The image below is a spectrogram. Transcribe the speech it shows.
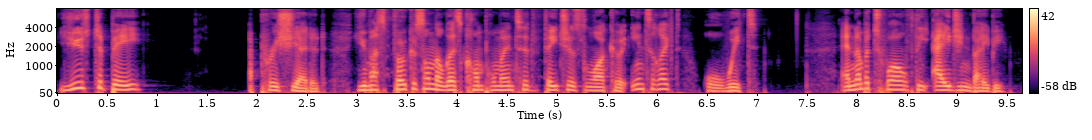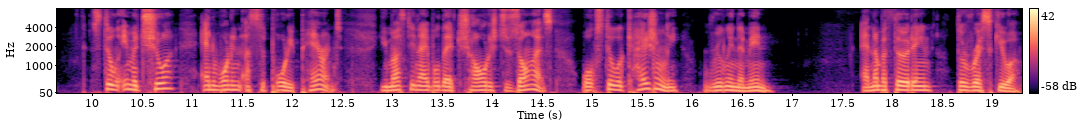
Used to be appreciated. You must focus on the less complimented features like her intellect or wit. And number 12, the aging baby. Still immature and wanting a supportive parent, you must enable their childish desires while still occasionally reeling them in. And number 13, the rescuer.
